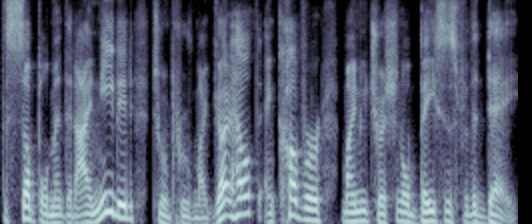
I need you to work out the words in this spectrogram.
the supplement that I needed to improve my gut health and cover my nutritional basis for the day.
